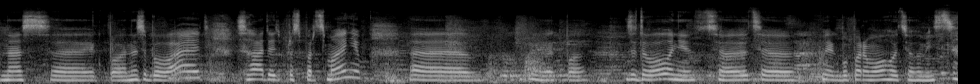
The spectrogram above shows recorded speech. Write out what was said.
нас е, якби не забувають, згадують про спортсменів. Е, ну, якби задоволені це, це якби перемогою цього місяця.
